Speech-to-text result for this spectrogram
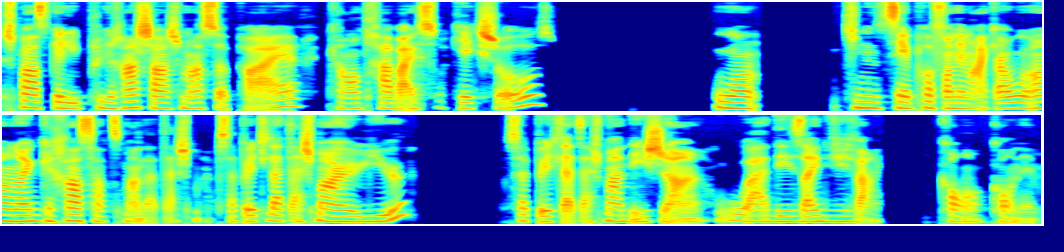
je pense que les plus grands changements s'opèrent quand on travaille sur quelque chose ou qui nous tient profondément à cœur, où on a un grand sentiment d'attachement. Ça peut être l'attachement à un lieu, ça peut être l'attachement à des gens ou à des êtres vivants qu'on aime.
